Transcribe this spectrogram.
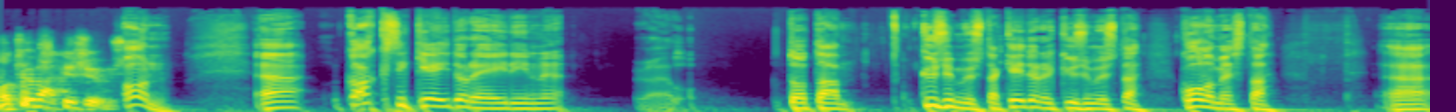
Mutta hyvä kysymys. On. Äh, kaksi Gatoradein äh, tota, kysymystä, Gatorade-kysymystä kolmesta. Äh,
